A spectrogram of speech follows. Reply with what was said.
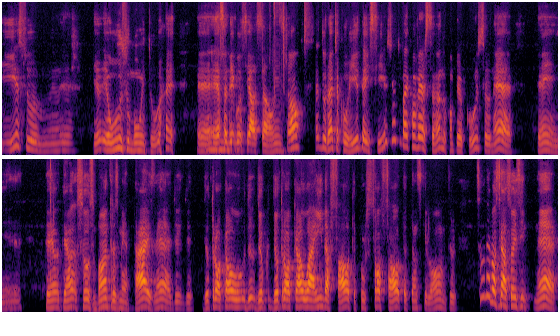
E isso é, eu, eu uso muito. É, uhum. essa negociação. Então, durante a corrida em si, a gente vai conversando com o percurso, né? Tem tem, tem os seus mantras mentais, né? De, de, de eu trocar o, de, de, eu trocar o ainda falta por só falta tantos quilômetros. São negociações, né?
